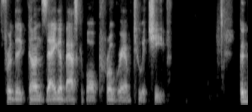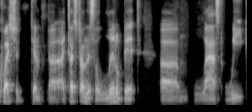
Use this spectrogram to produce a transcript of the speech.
for the Gonzaga basketball program to achieve? Good question, Tim. Uh, I touched on this a little bit um, last week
